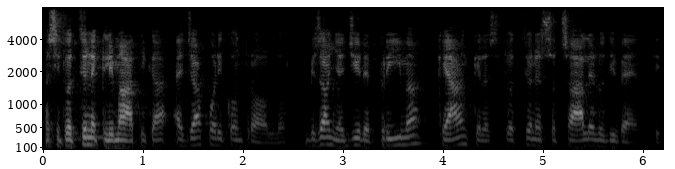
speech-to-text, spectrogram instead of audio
La situazione climatica è già fuori controllo, bisogna agire prima che anche la situazione sociale lo diventi.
